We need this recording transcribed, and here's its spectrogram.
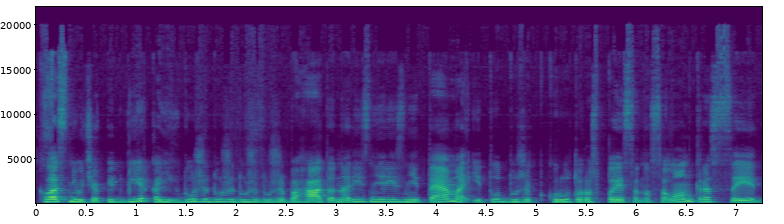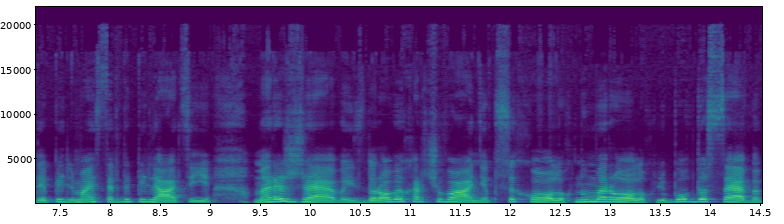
класнюча підбірка, їх дуже дуже дуже дуже багато на різні різні теми, і тут дуже круто розписано: салон краси, депіль, майстер депіляції, мережевий, здорове харчування, психолог, нумеролог, любов до себе.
